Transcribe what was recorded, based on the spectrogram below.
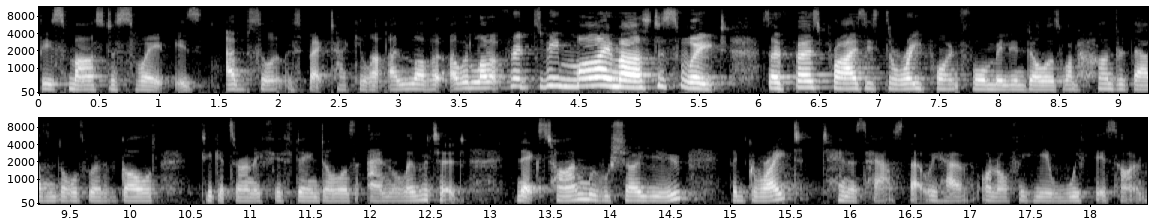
This master suite is absolutely spectacular. I love it. I would love it for it to be my master suite. So first prize is $3.4 million, $100,000 worth of gold. Tickets are only $15 and limited. Next time we will show you the great tennis house that we have on offer here with this home.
